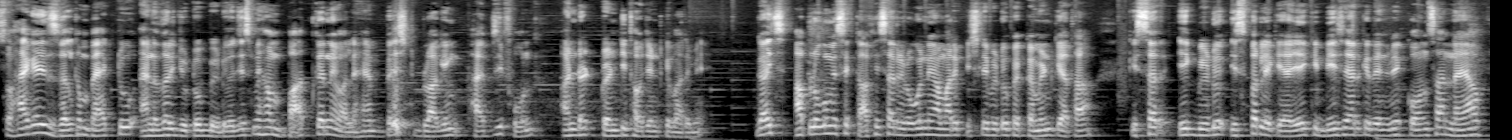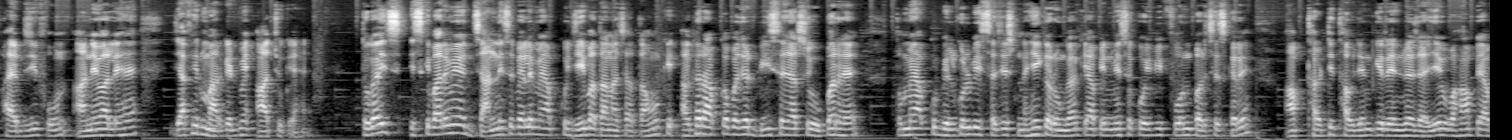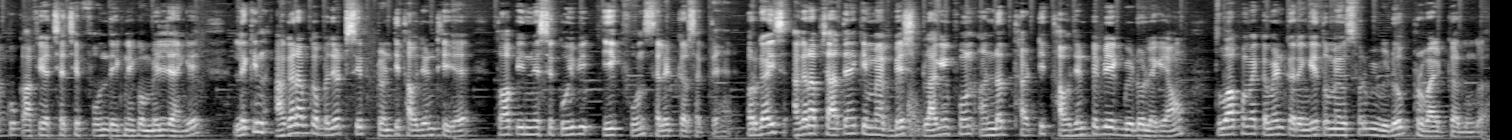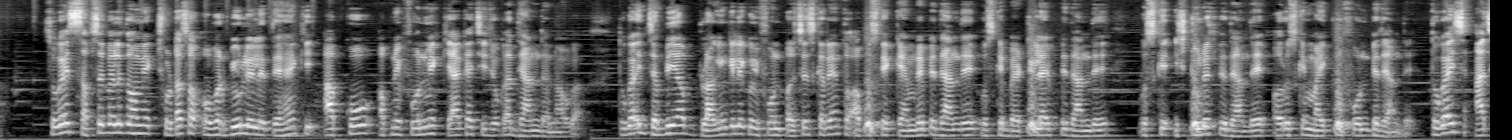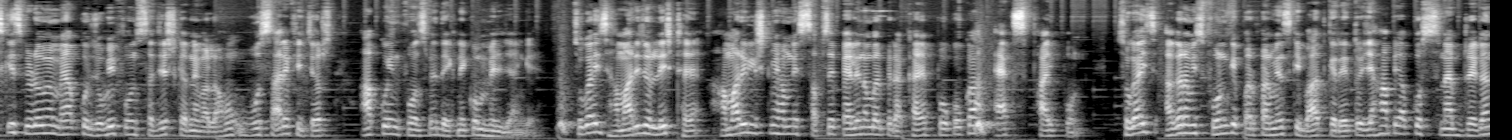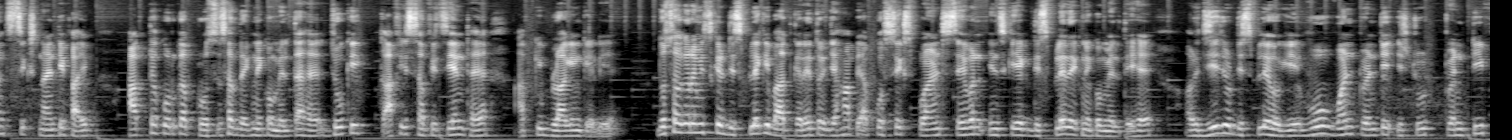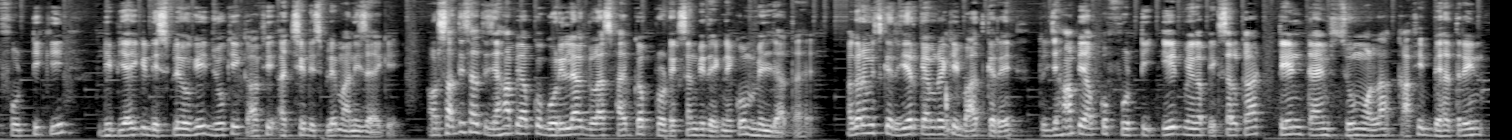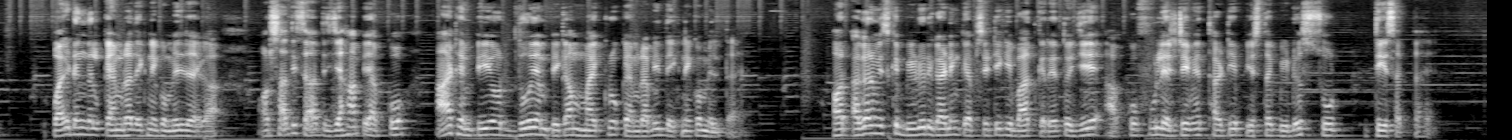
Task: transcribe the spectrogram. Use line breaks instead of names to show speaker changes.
So hi guys welcome back to another YouTube video जिसमें हम बात करने वाले हैं best blogging 5G phone under 20,000 के बारे में। गाइज़ आप लोगों में से काफ़ी सारे लोगों ने हमारे पिछले वीडियो पे कमेंट किया था कि सर एक वीडियो इस पर लेके आइए कि बीस हज़ार के रेंज में कौन सा नया 5G फ़ोन आने वाले हैं या फिर मार्केट में आ चुके हैं। तो गाइज़ इसके बारे में जानने से पहले मैं आपको ये बताना चाहता हूँ कि अगर आपका बजट बीस हज़ार से ऊपर है तो मैं आपको बिल्कुल भी सजेस्ट नहीं करूँगा कि आप इनमें से कोई भी फ़ोन परचेस करें। आप थर्टी थाउज़ेंड की रेंज में जाइए, वहाँ पे आपको काफ़ी अच्छे अच्छे फ़ोन देखने को मिल जाएँगे। लेकिन अगर आपका बजट सिर्फ़ ट्वेंटी थाउज़ेंड ही है तो आप इनमें से कोई भी एक फ़ोन सेलेक्ट कर सकते हैं। और गाइस अगर आप चाहते हैं कि मैं best blogging phone under thirty thousand पे भी एक वीडियो लेके आऊँ तो आप हमें कमेंट करेंगे तो मैं उस पर भी वीडियो प्रोवाइड कर दूँगा। सो so सबसे पहले तो हम एक छोटा सा ओवरव्यू ले लेते हैं कि आपको अपने फ़ोन में क्या क्या चीज़ों का ध्यान देना होगा। तो गाइज़ जब भी आप ब्लॉगिंग के लिए कोई फ़ोन परचेस करें तो आप उसके कैमरे पे ध्यान दें, उसके बैटरी लाइफ पे ध्यान दें, उसके स्टोरेज पे ध्यान दें और उसके माइक्रोफोन पे ध्यान दें। तो गाइज़ आज की इस वीडियो में मैं आपको जो भी फ़ोन सजेस्ट करने वाला हूँ, वो सारे फीचर्स आपको इन फोन्स में देखने को मिल जाएँगे। सो गाइज़ हमारी जो लिस्ट है, हमारी लिस्ट में हमने सबसे पहले नंबर पर रखा है पोको का X five phone so guys अगर हम इस फ़ोन के परफॉर्मेंस की बात करें तो यहाँ पे आपको स्नैपड्रैगन 695 ऑक्टाकोर का प्रोसेसर देखने को मिलता है, जो कि काफ़ी सफिशियंट है आपकी ब्लॉगिंग के लिए। दोस्तों, अगर हम इसके डिस्प्ले की बात करें तो यहाँ पे आपको 6.7 इंच की एक डिस्प्ले देखने को मिलती है, और ये जो डिस्प्ले होगी, वो 120 ट्वेंटी टू ट्वेंटी की DPI की डिस्प्ले होगी, जो कि काफ़ी अच्छी डिस्प्ले मानी जाएगी। और साथ ही साथ यहाँ पे आपको गोरिल्ला ग्लास 5 का प्रोटेक्शन भी देखने को मिल जाता है। अगर हम इसके रियर कैमरे की बात करें तो यहाँ पे आपको 48 मेगापिक्सल का 10 टाइम्स जूम वाला काफ़ी बेहतरीन वाइड एंगल कैमरा देखने को मिल जाएगा। और साथ ही साथ यहाँ पे आपको 8 एम और 2 एम का माइक्रो कैमरा भी देखने को मिलता है। और अगर हम इसके वीडियो रिगार्डिंग कैपेसिटी की बात करें तो ये आपको फुल एचडी में थर्टी एफ़ तक वीडियो शूट दे सकता है।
